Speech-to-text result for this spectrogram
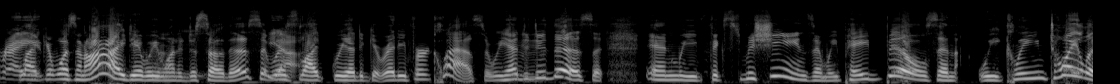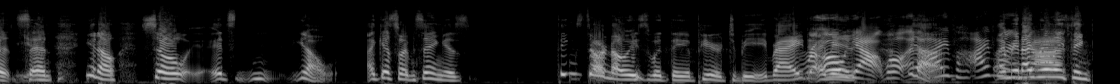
right. like. It wasn't our idea we wanted to sew this. It Yeah. was like we had to get ready for a class, or we had to Mhm. do this, and, and we fixed machines, and we paid bills, and we cleaned toilets, Yeah. and you know, so it's you know, I guess what I'm saying is things aren't always what they appear to be, right? Ri- I oh yeah. Well, and yeah. I've I've I mean, I really think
